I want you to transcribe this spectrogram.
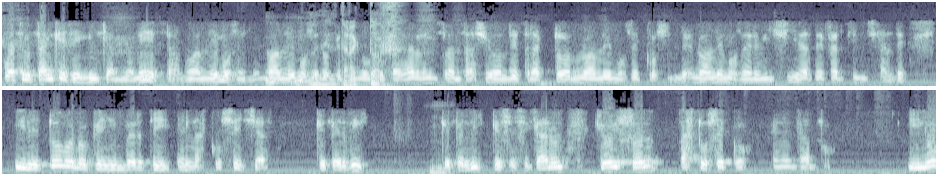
Cuatro tanques de mi camioneta, no hablemos de, no hablemos de lo que tengo que pagar de implantación, de tractor, no hablemos de, no hablemos de herbicidas, de fertilizantes y de todo lo que invertí en las cosechas que perdí, que perdí, que se secaron, que hoy son pasto seco en el campo. Y no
